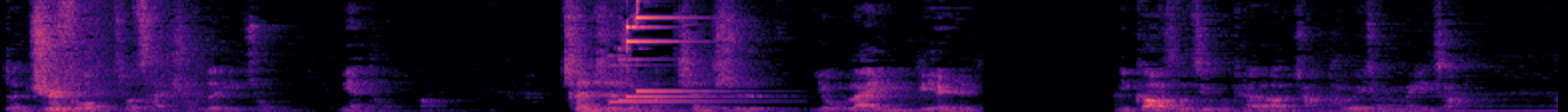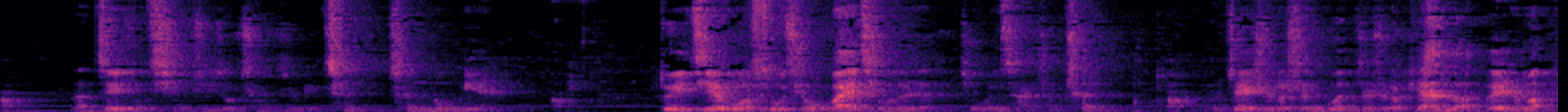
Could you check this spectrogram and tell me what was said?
的执着所产生的一种念头啊。嗔是什么？嗔是有赖于别人。你告诉我这股票要涨，它为什么没涨啊？那这种情绪就称之为嗔，嗔怒别人啊。对结果诉求外求的人就会产生嗔啊。你说这是个神棍，这是个骗子，为什么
